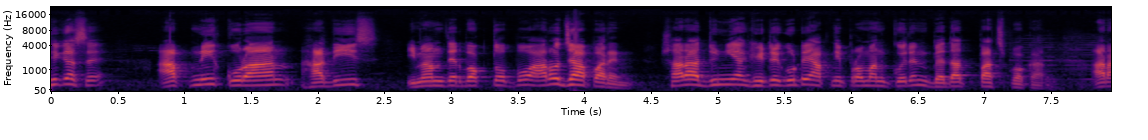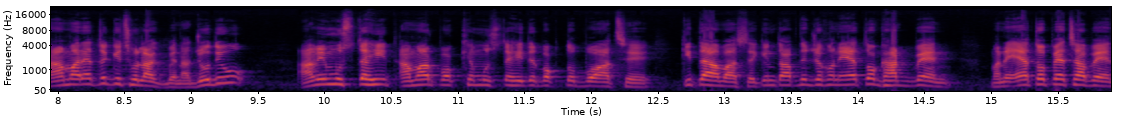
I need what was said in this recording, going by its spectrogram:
ঠিক আছে, আপনি কোরআন, হাদিস, ইমামদের বক্তব্য আরও যা পারেন, সারা দুনিয়া ঘেটে ঘুটে আপনি প্রমাণ করেন বেদাত পাঁচ প্রকার। আর আমার এত কিছু লাগবে না। যদিও আমি মুস্তাহিদ, আমার পক্ষে মুস্তাহিদের বক্তব্য আছে, কিতাব আছে, কিন্তু আপনি যখন এত ঘাটবেন মানে এত পেঁচাবেন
